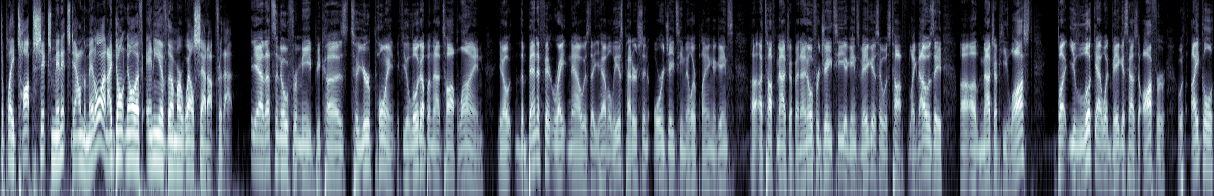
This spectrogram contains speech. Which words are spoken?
to play top six minutes down the middle, and I don't know if any of them are well set up for that. Yeah, that's a no for me because to your point, if you load up on that top line, you know, the benefit right now is that you have Elias Pettersson or JT Miller playing against uh, a tough matchup. And I know for JT against Vegas, it was tough. Like that was a, a matchup he lost. But you look at what Vegas has to offer with Eichel,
